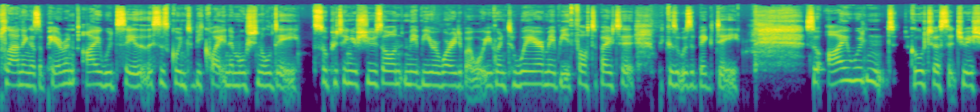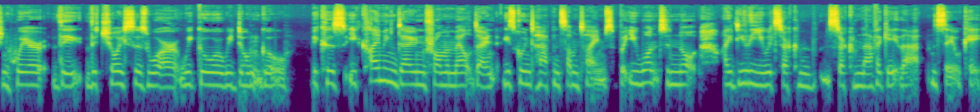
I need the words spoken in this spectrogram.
planning as a parent, I would say that this is going to be quite an emotional day. So, putting your shoes on, maybe you're worried about what you're going to wear, maybe you thought about it because it was a big day. So, I wouldn't go to a situation where the, the choices were we go or we don't go because you climbing down from a meltdown is going to happen sometimes, but you want to not, ideally, you would circum, circumnavigate that and say, okay,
